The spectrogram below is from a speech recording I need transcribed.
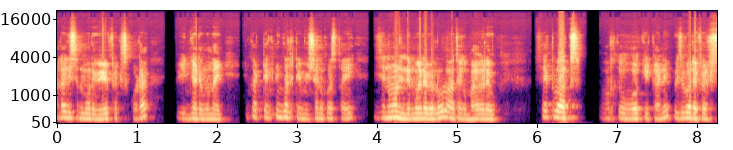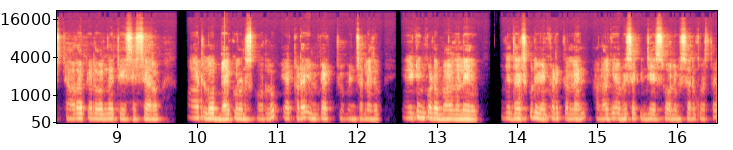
అలాగే సినిమాలో వేఫెక్స్ కూడా వీక్గానే ఉన్నాయి. ఇక టెక్నికల్ టీమ్ విషయానికి వస్తాయి. ఈ సినిమా నిర్మాణ విలువలు అంతకు బాగలేవు. సెట్ వర్క్స్ వర్క్ ఓకే కానీ విజువల్ ఎఫెక్ట్స్ చాలా పేలవంగా తీసేశారు. వాటిలో బ్యాక్గ్రౌండ్ స్కోర్లు ఎక్కడ ఇంపాక్ట్ చూపించలేదు. ఎడిటింగ్ కూడా బాగలేదు. ఇక దర్శకుడు వెంకట కళ్యాణ్ అలాగే అభిషేక్ జైస్వాల్ విషయానికి వస్తే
